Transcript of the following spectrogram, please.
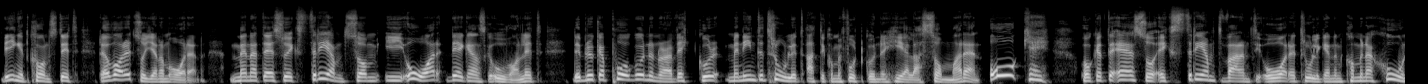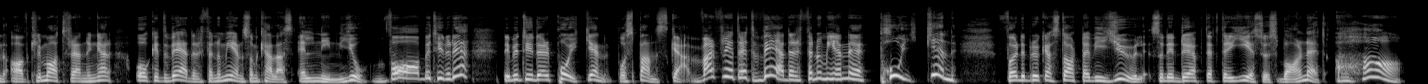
Det är inget konstigt. Det har varit så genom åren. Men att det är så extremt som i år, det är ganska ovanligt. Det brukar pågå under några veckor, men det är inte troligt att det kommer fortgå under hela sommaren. Okej! Okay. Och att det är så extremt varmt i år är troligen en kombination av klimatförändringar och ett väderfenomen som kallas El Niño. Vad betyder det? Det? Det betyder pojken på spanska. Varför heter ett väderfenomen eh, pojken? För det brukar starta vid jul, så det är döpt efter Jesusbarnet. Aha!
